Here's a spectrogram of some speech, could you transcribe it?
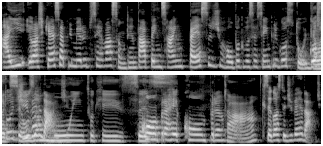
aí, eu acho que essa é a primeira observação, tentar pensar em peças de roupa que você sempre gostou. E Aquela gostou que de verdade. muito, que você. Compra, recompra. Tá. Que você gosta de verdade.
